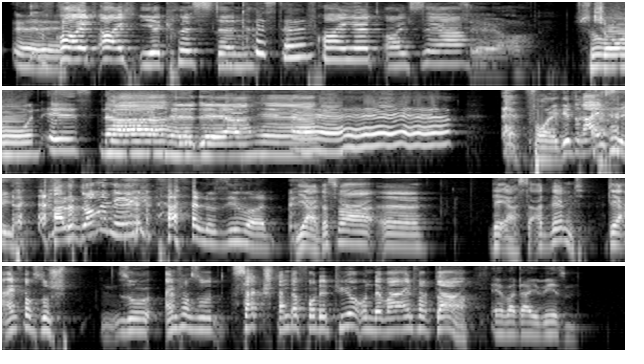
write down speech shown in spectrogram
Freut euch, ihr Christen. Christen. Freut euch sehr. Schon Schon ist nahe der Herr. Herr. Folge 30. Hallo Dominik. Hallo Simon. Ja, das war äh, der erste Advent. Der einfach so, sp- so, einfach so, zack, stand da vor der Tür und der war einfach da. Er war da gewesen.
